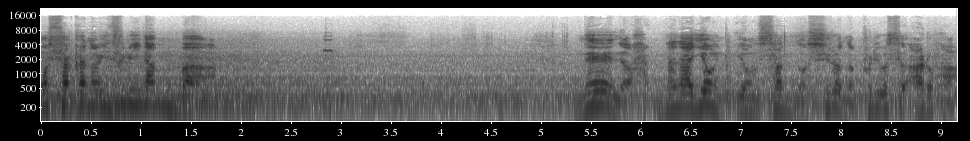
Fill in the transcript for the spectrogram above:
大阪の泉ナンバー。ネーの7443の白のプリウスアルファ。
